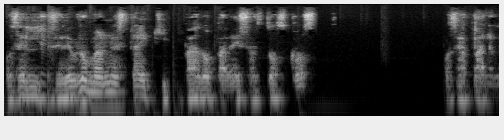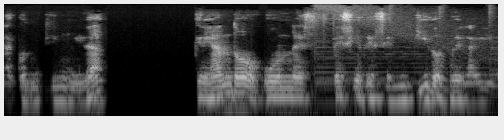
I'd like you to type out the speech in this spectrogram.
o sea, el cerebro humano está equipado para esas dos cosas o sea, para la continuidad, creando una especie de sentido de la vida,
